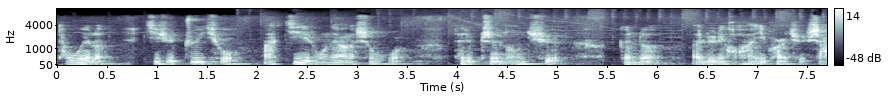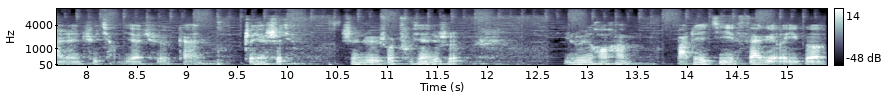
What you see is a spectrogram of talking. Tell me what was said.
他为了继续追求啊记忆中那样的生活。他就只能去跟着呃绿林好汉一块去杀人、去抢劫、去干这些事情，甚至于说出现就是绿林好汉把这些记忆塞给了一个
